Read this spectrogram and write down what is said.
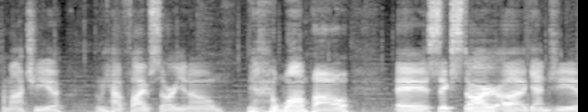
Hamachi. Then we have five star, you know, Wanpo. A six-star uh, Genji.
